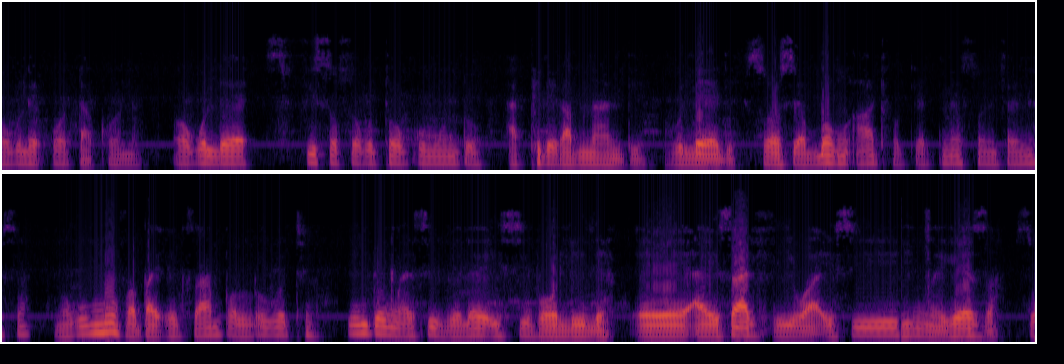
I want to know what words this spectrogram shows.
okule-order khona okulesifiso sokuthi wonke umuntu aphile kamnandi kuleli so siyabonga u-advocate nelson jamisa ngokumuva by example ukuthi into nxa isivele isibolile um ayisadliwa isiyingcekeza so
